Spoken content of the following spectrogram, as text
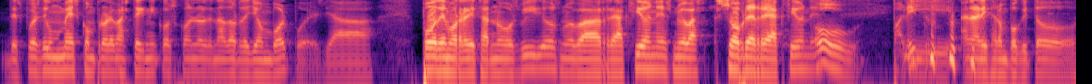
después de un mes con problemas técnicos con el ordenador de John Ball, pues ya podemos realizar nuevos vídeos, nuevas reacciones, nuevas sobrereacciones Oh, y analizar un poquito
